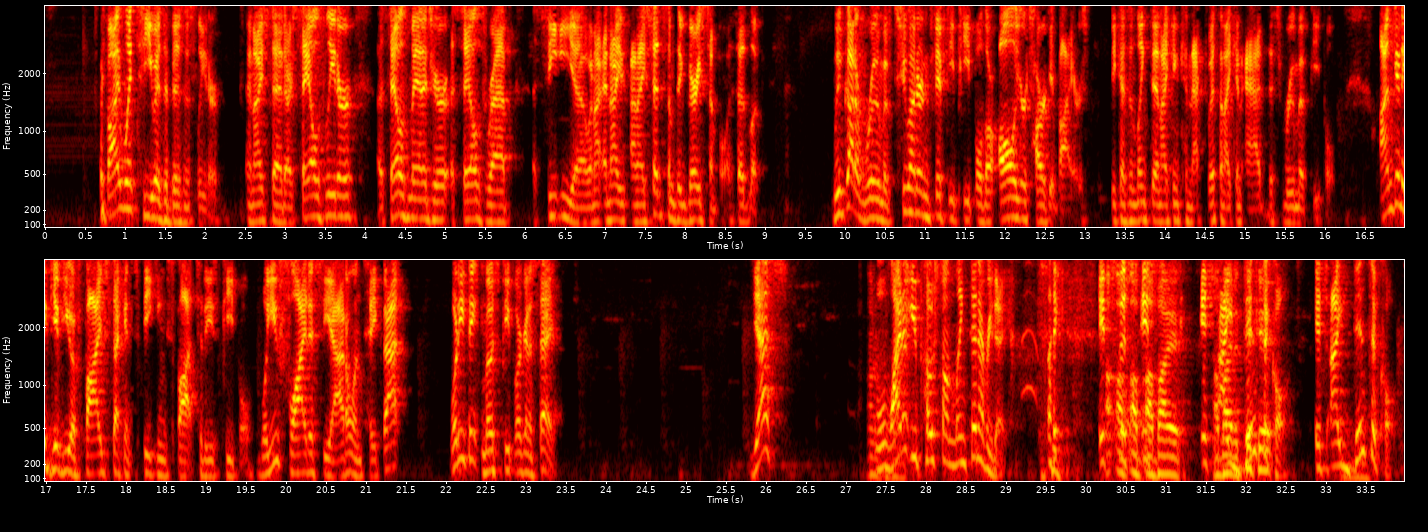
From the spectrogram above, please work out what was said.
if I went to you as a business leader and I said, a sales leader, a sales manager, a sales rep, a CEO, and I and I and I said something very simple. I said, look, we've got a room of 250 people. They're all your target buyers because in LinkedIn I can connect with and I can add this room of people. I'm going to give you a five second speaking spot to these people. Will you fly to Seattle and take that? What do you think most people are going to say? Yes. 100%. Well, why don't you post on LinkedIn every day? like it's this. I'll, I'll, it's, I'll it's identical. It's identical.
